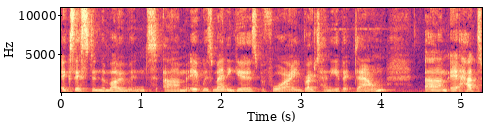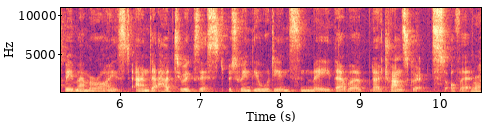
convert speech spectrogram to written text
exist in the moment. Um, it was many years before I wrote any of it down. Um, it had to be memorized and it had to exist between the audience and me. There were no transcripts of it. Right.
